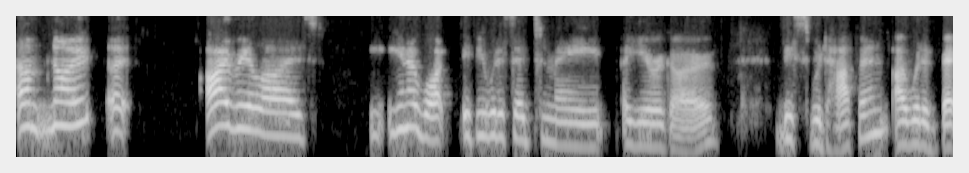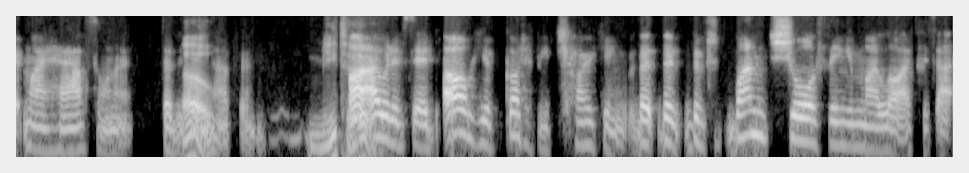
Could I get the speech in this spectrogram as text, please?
Um, no, uh, I realized, you know what? If you would have said to me a year ago, this would happen, I would have bet my house on it that it Oh. didn't happen. me too. I, I would have said, "Oh, you've got to be joking." The, the the one sure thing in my life is that.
